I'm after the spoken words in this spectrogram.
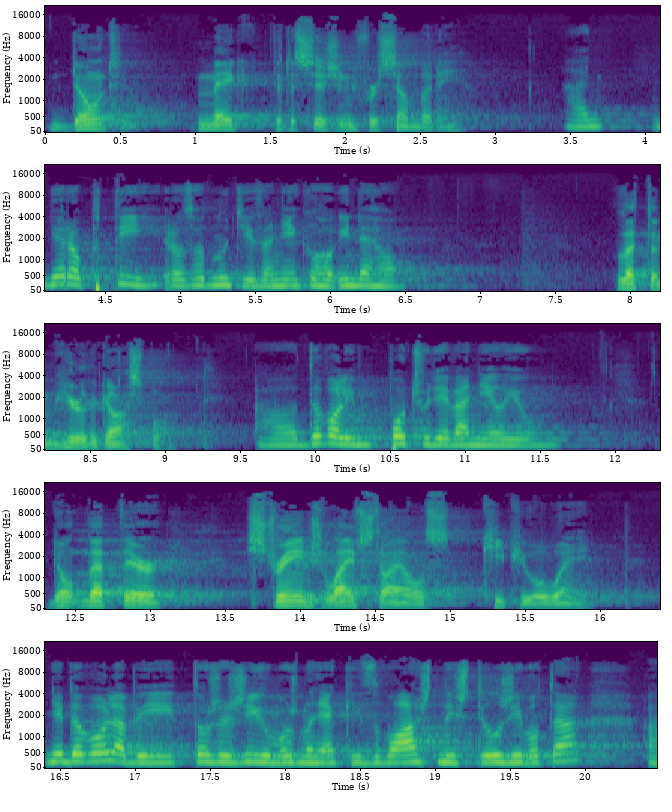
Don't make the decision for somebody. A nerob ty rozhodnutie za niekoho iného. Let them hear the gospel. A dovolím počuť evanílium. Don't let their strange lifestyles keep you away. Nedovol, aby to, že žijú možno nejaký zvláštny štýl života, a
